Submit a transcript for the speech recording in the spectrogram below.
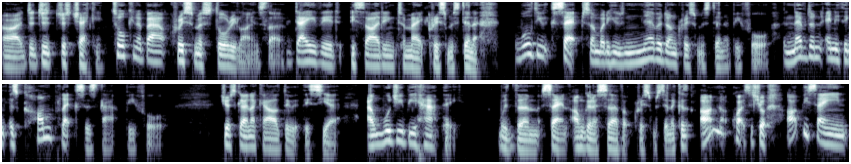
All right, ju- ju- just checking. Talking about Christmas storylines, though, David deciding to make Christmas dinner. Will you accept somebody who's never done Christmas dinner before and never done anything as complex as that before? Just going, okay, I'll do it this year. And would you be happy with them saying, I'm going to serve up Christmas dinner? Because I'm not quite so sure. I'd be saying,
